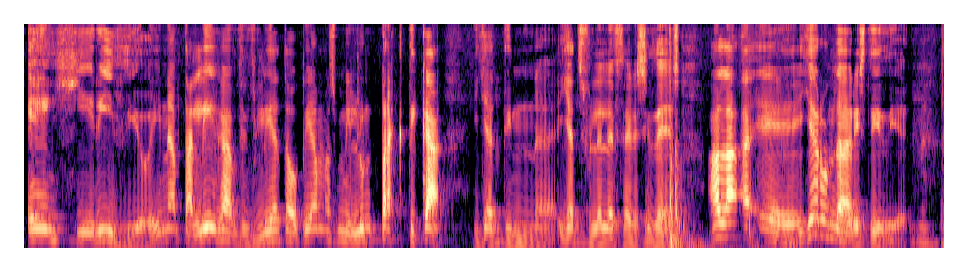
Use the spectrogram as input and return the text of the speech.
εγχειρίδιο. Είναι από τα λίγα βιβλία τα οποία μας μιλούν πρακτικά για, την, ε, για τις φιλελεύθερες ιδέες. Αλλά ε, γέροντα Αριστίδιε, π- π-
